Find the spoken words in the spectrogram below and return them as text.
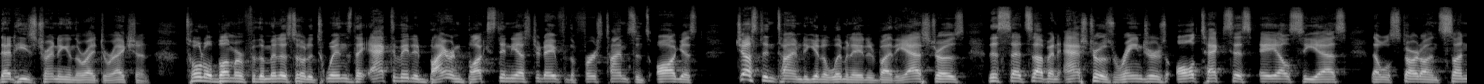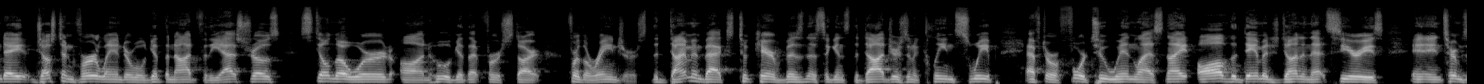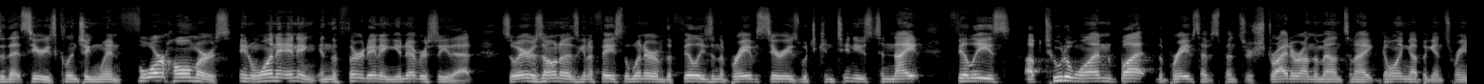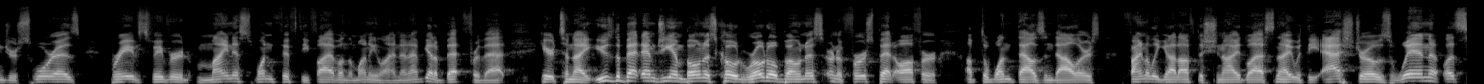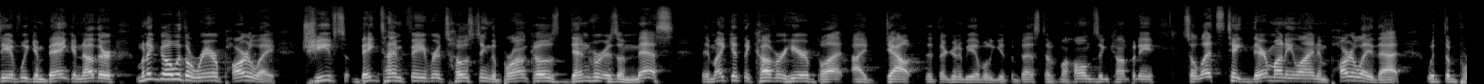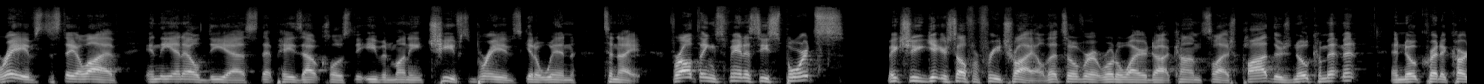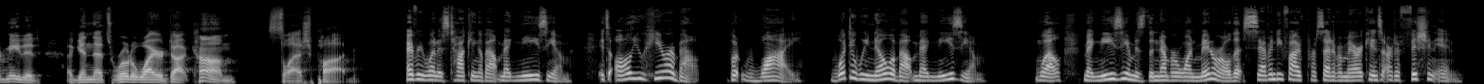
that he's trending in the right direction. Total bummer for the Minnesota Twins. They activated Byron Buxton yesterday for the first time since August, just in time to get eliminated by the Astros. This sets up an Astros Rangers All Texas ALCS that will start on Sunday. Justin Verlander will get the nod for the Astros. Still no word on who will get that first start for the Rangers. The Diamondbacks took care of business against the Dodgers in a clean sweep after a 4 2 win last night. All the damage done in that series, in terms of that series clinching win, four homers in one inning in the third inning. You never see that. So Arizona is going to face the winner of the Phillies and the Braves series, which continues tonight. Phillies up two to one, but the Braves have Spencer Strider on the mound tonight, going up against Ranger Suarez. Braves favored minus 155 on the money line. And I've got a bet for that here tonight. Use the Bet MGM bonus code ROTO bonus, earn a first bet offer up to $1,000. Finally got off the schneid last night with the Astros win. Let's see if we can bank another. I'm going to go with a rare parlay. Chiefs, big time favorites, hosting the Broncos. Denver is a mess. They might get the cover here, but I doubt that they're going to be able to get the best of Mahomes and company. So let's take their money line and parlay that with the Braves to stay alive in the NLDS. That pays out close to even money. Chiefs, Braves get a win tonight. For all things fantasy sports, make sure you get yourself a free trial. That's over at rotowire.com slash pod. There's no commitment and no credit card needed. Again, that's rotowire.com slash pod. Everyone is talking about magnesium. It's all you hear about. But why? What do we know about magnesium? Well, magnesium is the number one mineral that 75% of Americans are deficient in.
